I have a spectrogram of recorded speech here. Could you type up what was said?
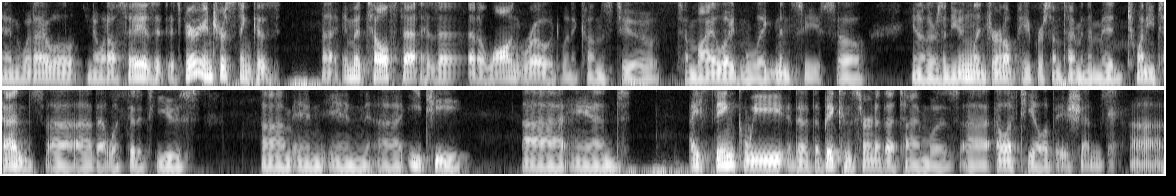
and what I will, you know, what I'll say is it, it's very interesting because uh, has had a long road when it comes to to myeloid malignancy. So, you know, there was a New England Journal paper sometime in the mid 2010s uh, uh, that looked at its use um, in in uh, ET, uh, and I think we the the big concern at that time was uh, LFT elevations. Uh,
